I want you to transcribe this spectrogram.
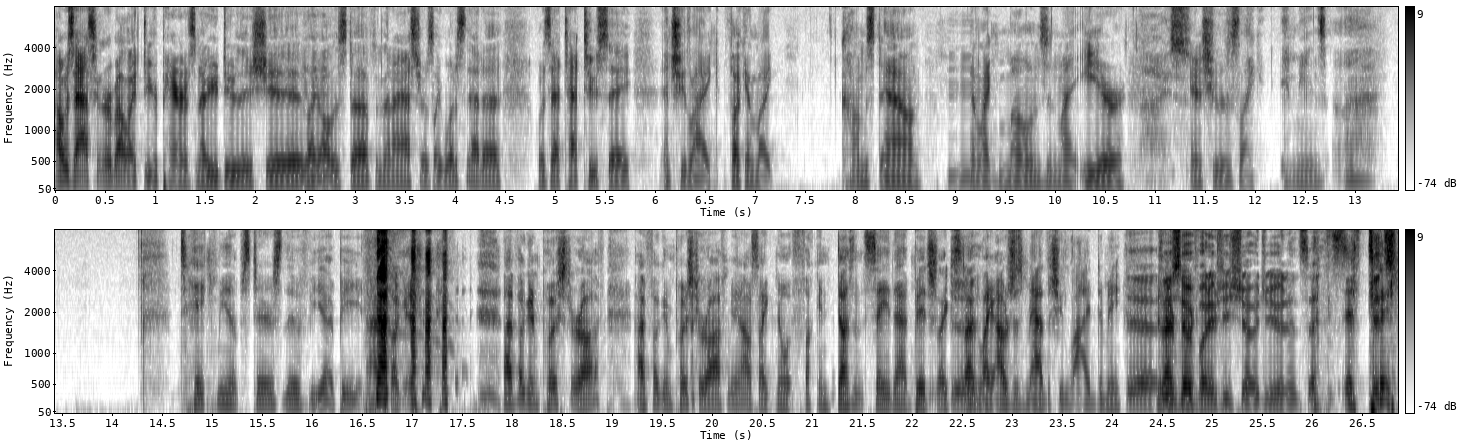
I was asking her about like do your parents know you do this shit like all Mhm. this stuff, and then I asked her I was like what does that uh what does that tattoo say? And she like fucking like comes down Mhm. and like moans in my ear, nice. and she was like it means. uh Take me upstairs to the VIP. And I fucking, I fucking pushed her off. I fucking pushed her off me, and I was like, "No, it fucking doesn't say that, bitch." Like. Yeah. like I was just mad that she lied to me. Yeah, it's I so re- funny if she showed you and it says It's- it's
